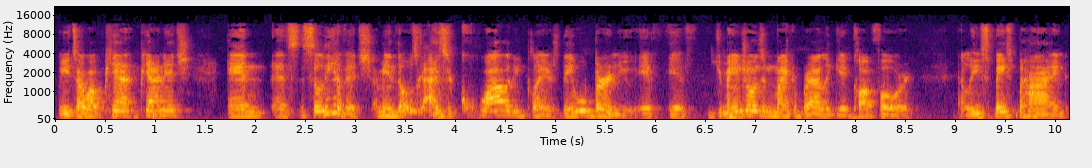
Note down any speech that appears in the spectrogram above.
When you talk about Pjan- Pjanic and uh, Salihovic, I mean, those guys are quality players. They will burn you. If if Jermaine Jones and Michael Bradley get caught forward and leave space behind,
